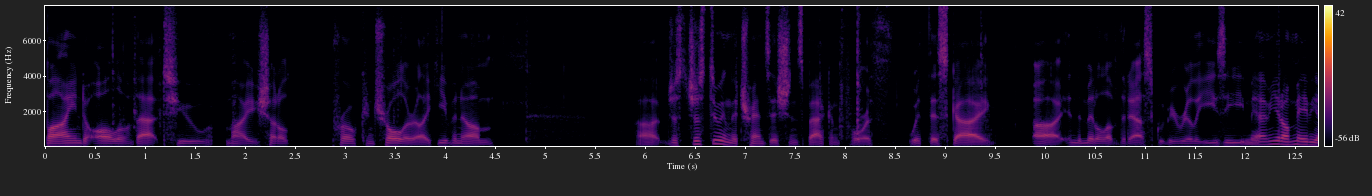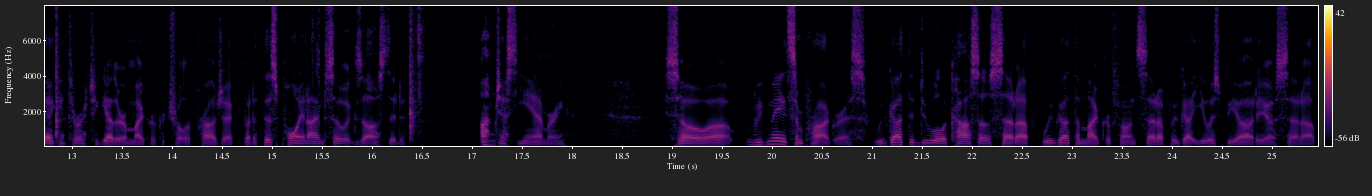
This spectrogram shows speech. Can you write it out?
bind all of that to my Shuttle Pro controller like even um uh, just just doing the transitions back and forth with this guy uh, in the middle of the desk would be really easy. You know, maybe I can throw together a microcontroller project, but at this point I'm so exhausted, I'm just yammering. So uh, we've made some progress. We've got the dual Akaso set up. We've got the microphone set up. We've got USB audio set up.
